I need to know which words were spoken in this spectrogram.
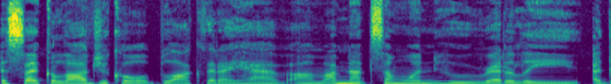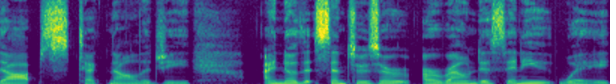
a psychological block that I have. Um, I'm not someone who readily adopts technology. I know that sensors are around us anyway.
